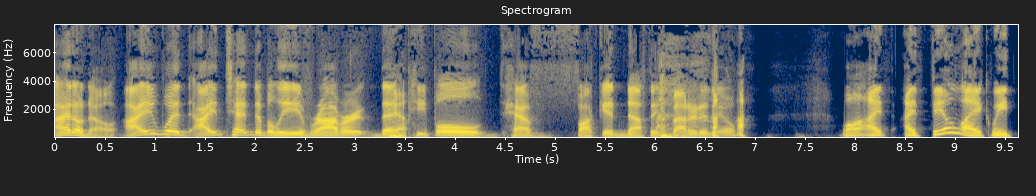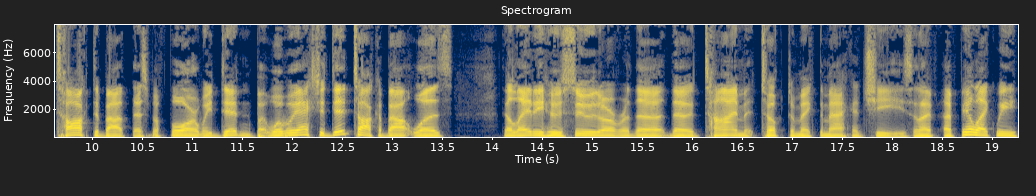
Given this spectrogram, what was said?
I don't know. I would. I tend to believe Robert that Yeah. people have fucking nothing better to do. Well, I I feel like we talked about this before we didn't, but what we actually did talk about was the lady who sued over the the time it took to make the mac and cheese, and I I feel like we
